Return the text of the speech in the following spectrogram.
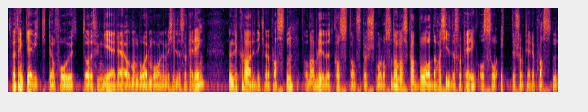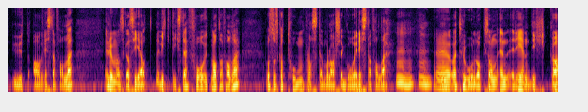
som jeg tenker er viktig å få ut, og det fungerer, og man når målene med kildesortering. Men vi klarer det ikke med plasten. Og da blir det et kostnadsspørsmål også, da man skal både ha kildesortering og så ettersortere plasten ut av restavfallet. Eller om man skal si at det viktigste, få ut matavfallet, og så skal tom plastemballasje gå i restavfallet. Mm, mm. Eh, og jeg tror nok sånn en rendyrka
